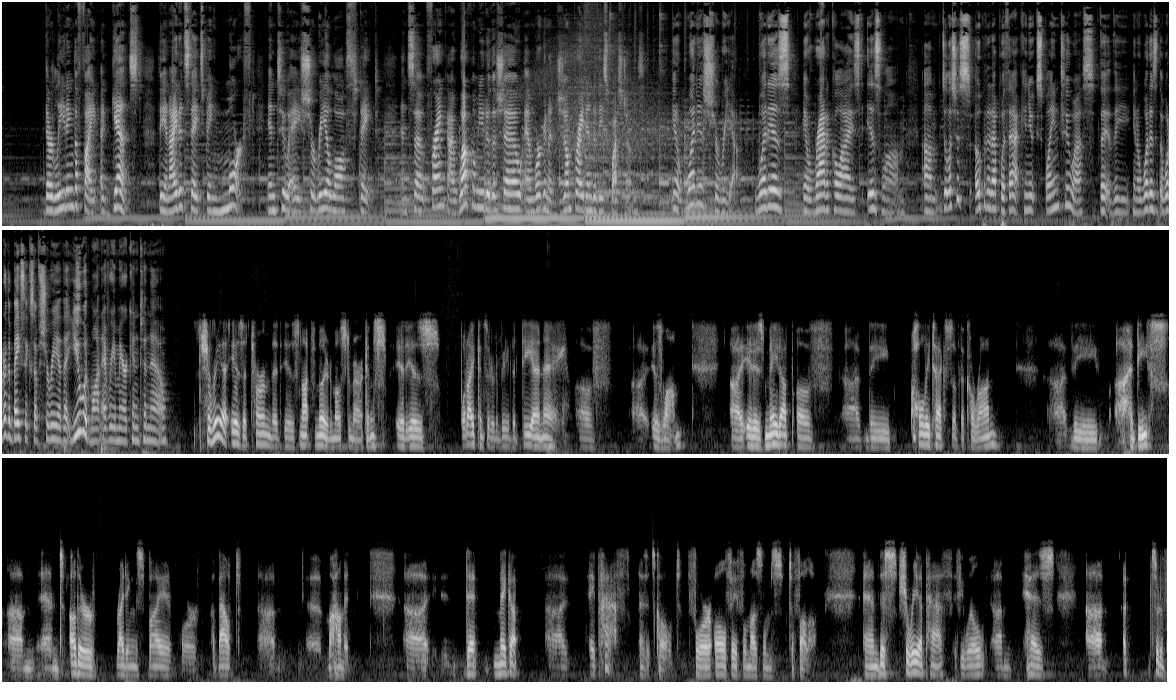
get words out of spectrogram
They're leading the fight against the United States being morphed into a Sharia law state. And so, Frank, I welcome you to the show, and we're going to jump right into these questions. You know, what is Sharia? What is, you know, radicalized Islam? Um, so let's just open it up with that. Can you explain to us the, the you know what is the, what are the basics of Sharia that you would want every American to know? Sharia is a term that is not familiar to most Americans. It is what I consider to be the DNA of uh, Islam. Uh, it is made up of uh, the holy texts of the Quran, uh, the uh, Hadiths, um, and other writings by or about um, uh, Muhammad that make up uh, a path, as it's called, for all faithful Muslims to follow. And this Sharia path, if you will, um, has uh, a sort of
